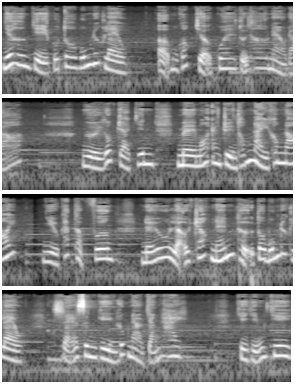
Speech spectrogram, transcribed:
nhớ hương vị của tô bún nước lèo ở một góc chợ quê tuổi thơ nào đó. Người gốc Trà Vinh mê món ăn truyền thống này không nói, nhiều khách thập phương nếu lỡ trót nếm thử tô bún nước lèo sẽ xin ghiền lúc nào chẳng hay. Chị Diễm Chi,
